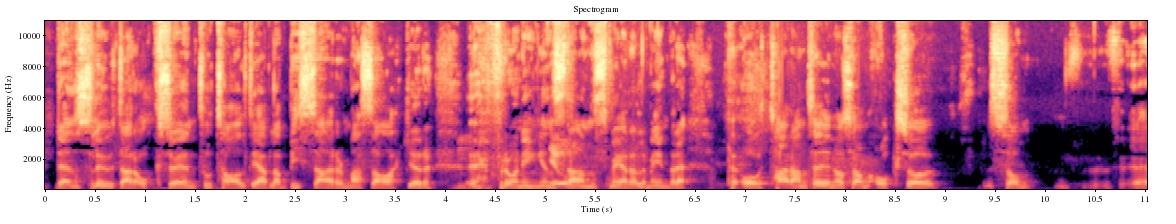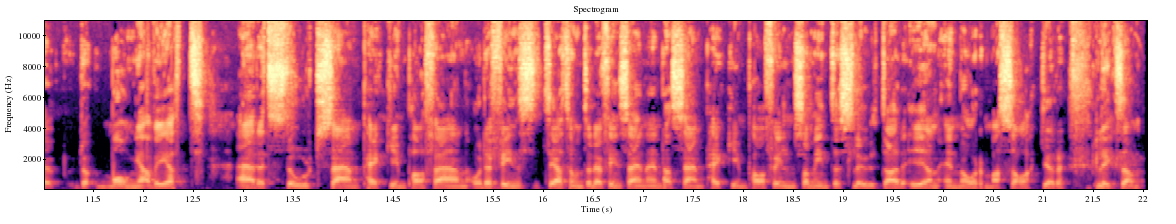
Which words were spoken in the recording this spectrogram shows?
den slutar också en totalt jävla bizarr massaker mm. Eh, från ingenstans jo. mer eller mindre. Och Tarantino som också, som eh, många vet, är ett stort Sam Peckinpah-fan och det mm. finns, jag tror inte det finns en enda Sam Peckinpah-film som inte slutar i en enorm massaker. Mm. Liksom.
